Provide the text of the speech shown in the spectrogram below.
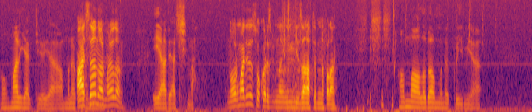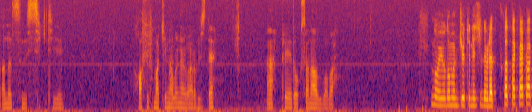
Normal gel diyor ya amına koyayım Açsana ya. normal oğlum. İyi hadi açayım ha. Normalde de sokarız bunların İngiliz anahtarını falan. Amma ağladı amına koyayım ya. Anasını siktiğim. Hafif makinalı ne var bizde? Heh P90 al baba. Noyulumun götünün içinde bile tak tak tak tak.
